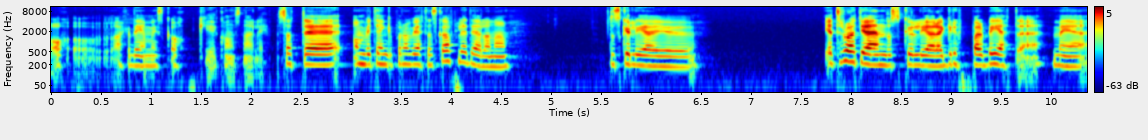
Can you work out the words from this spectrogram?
och, och akademisk och konstnärlig. Så att eh, om vi tänker på de vetenskapliga delarna då skulle jag ju jag tror att jag ändå skulle göra grupparbete med,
